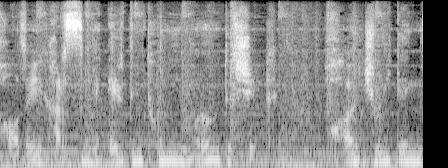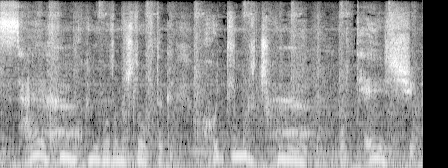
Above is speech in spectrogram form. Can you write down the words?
Холыг харсан эрдэмт хүний мөрөөдөл шиг хойч үедэн сайхан бүхнийг уламжлуулдаг хөдөлмөрч хүний бүтээл шиг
